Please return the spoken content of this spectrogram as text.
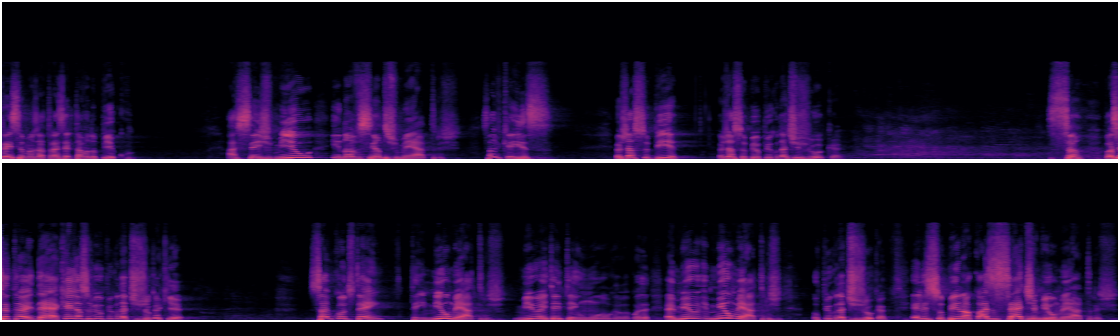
Três semanas atrás ele estava no pico, a 6.900 metros. Sabe o que é isso? Eu já subi, eu já subi o pico da Tijuca. Você tem uma ideia? Quem já subiu o pico da Tijuca aqui? Sabe quanto tem? Tem mil metros, 1081, coisa. É mil, mil metros o Pico da Tijuca. Eles subiram a quase 7 mil metros.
